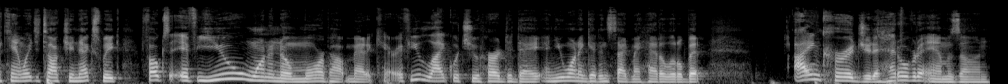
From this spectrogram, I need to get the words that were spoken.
I can't wait to talk to you next week. Folks, if you want to know more about Medicare, if you like what you heard today and you want to get inside my head a little bit, I encourage you to head over to Amazon,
